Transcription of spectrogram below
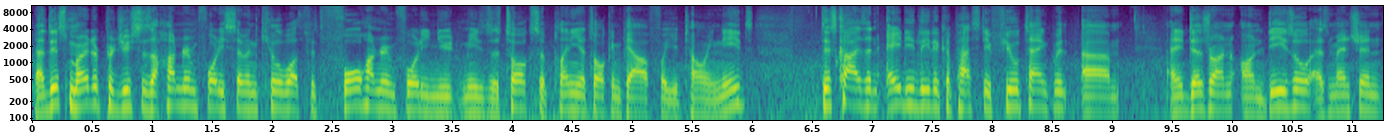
Now this motor produces 147 kilowatts with 440 newton meters of torque, so plenty of torque and power for your towing needs. This car has an 80 litre capacity fuel tank with um, and it does run on diesel as mentioned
